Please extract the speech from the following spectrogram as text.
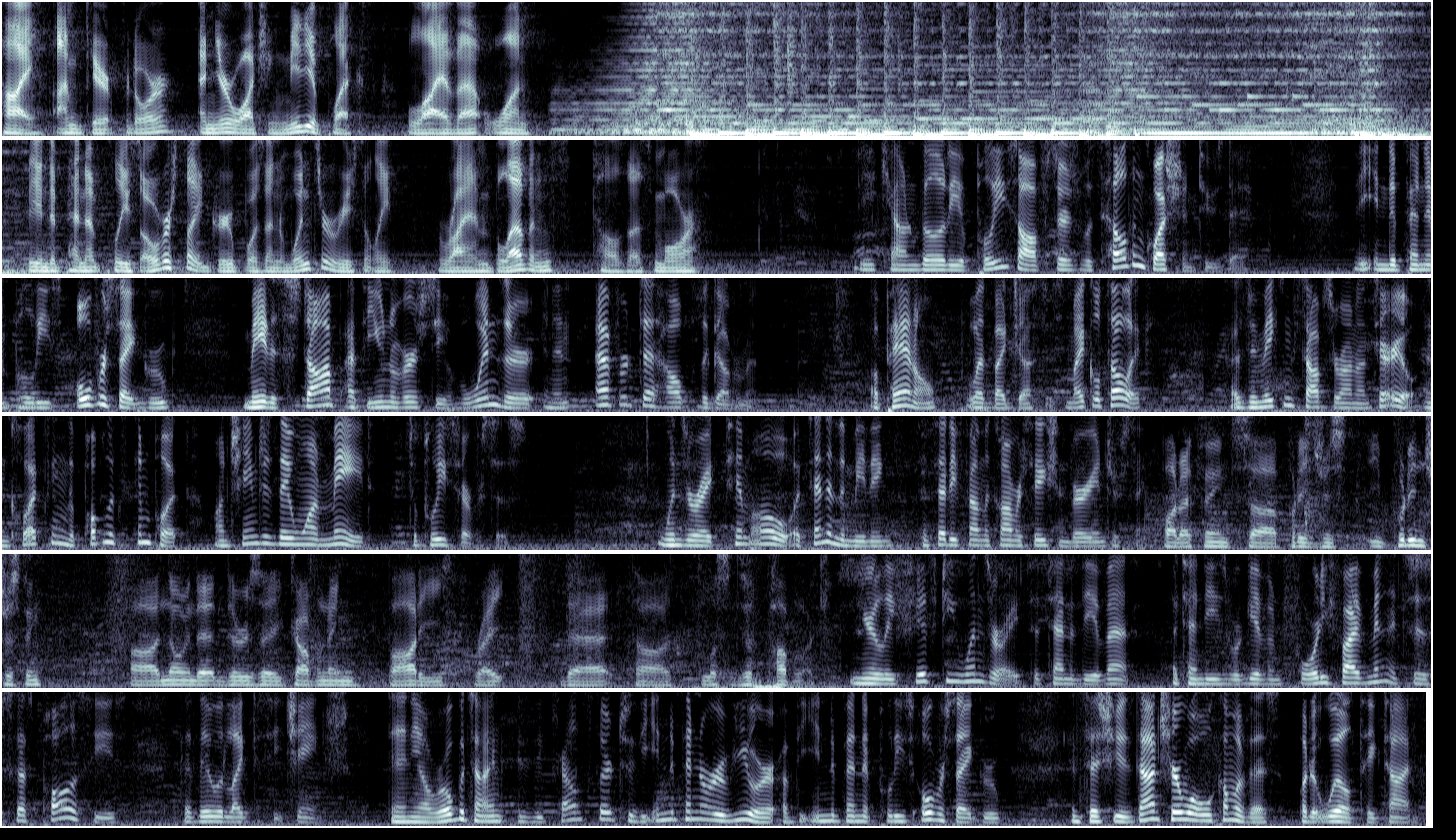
Hi, I'm Garrett Fodor, and you're watching Mediaplex live at 1. The Independent Police Oversight Group was in Windsor recently. Ryan Blevins tells us more. The accountability of police officers was held in question Tuesday. The Independent Police Oversight Group made a stop at the University of Windsor in an effort to help the government. A panel, led by Justice Michael Tulloch, has been making stops around Ontario and collecting the public's input on changes they want made to police services. Windsorite Tim O attended the meeting and said he found the conversation very interesting. but I think it's uh, pretty, interest- pretty interesting uh, knowing that there's a governing body, right, that uh, listens to the public. Nearly 50 Windsorites attended the event. Attendees were given 45 minutes to discuss policies that they would like to see changed. Danielle Robitaille is the counselor to the independent reviewer of the Independent Police Oversight Group and says she is not sure what will come of this, but it will take time.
